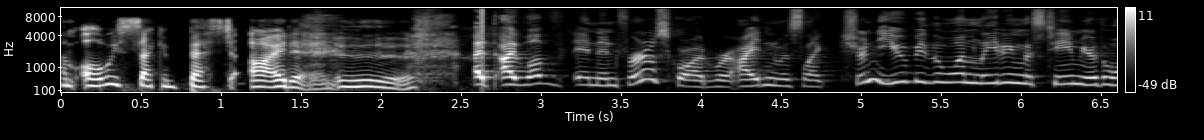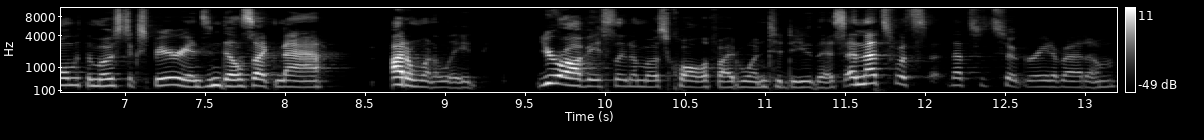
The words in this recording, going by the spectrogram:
I'm always second best to Iden. I, I love in Inferno Squad where Iden was like, shouldn't you be the one leading this team? You're the one with the most experience. And Del's like, nah, I don't want to lead. You're obviously the most qualified one to do this. And that's what's that's what's so great about him.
